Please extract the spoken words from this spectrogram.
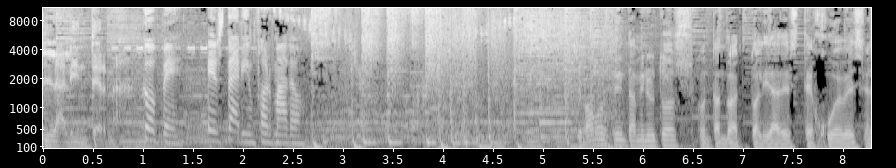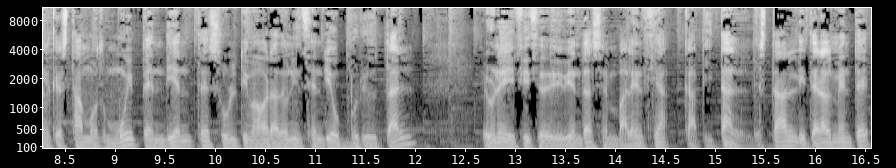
La linterna. Cope. Estar informado. Llevamos 30 minutos contando la actualidad de este jueves en el que estamos muy pendientes, última hora, de un incendio brutal en un edificio de viviendas en Valencia, capital. Están literalmente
